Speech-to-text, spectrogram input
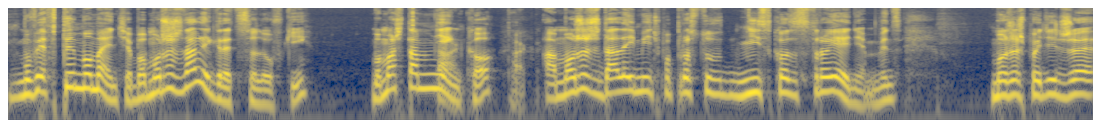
Mówię w tym momencie, bo możesz dalej grać solówki, bo masz tam miękko, tak. a możesz dalej mieć po prostu nisko strojeniem, więc możesz powiedzieć, że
